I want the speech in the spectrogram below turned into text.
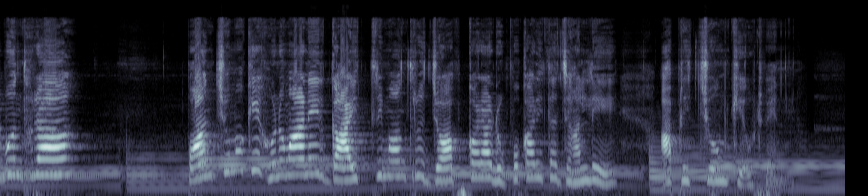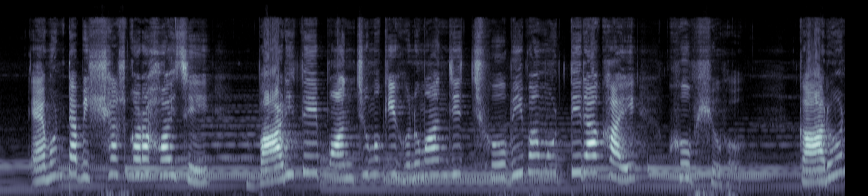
বন্ধুরা। পঞ্চমুখী হনুমানের গায়ত্রী মন্ত্র জপ করার উপকারিতা জানলে আপনি চমকে উঠবেন। এমনটা বিশ্বাস করা হয় যে, বাড়িতে পঞ্চমুখী হনুমানজির ছবি বা মূর্তি রাখাই খুব শুভ। কারণ,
